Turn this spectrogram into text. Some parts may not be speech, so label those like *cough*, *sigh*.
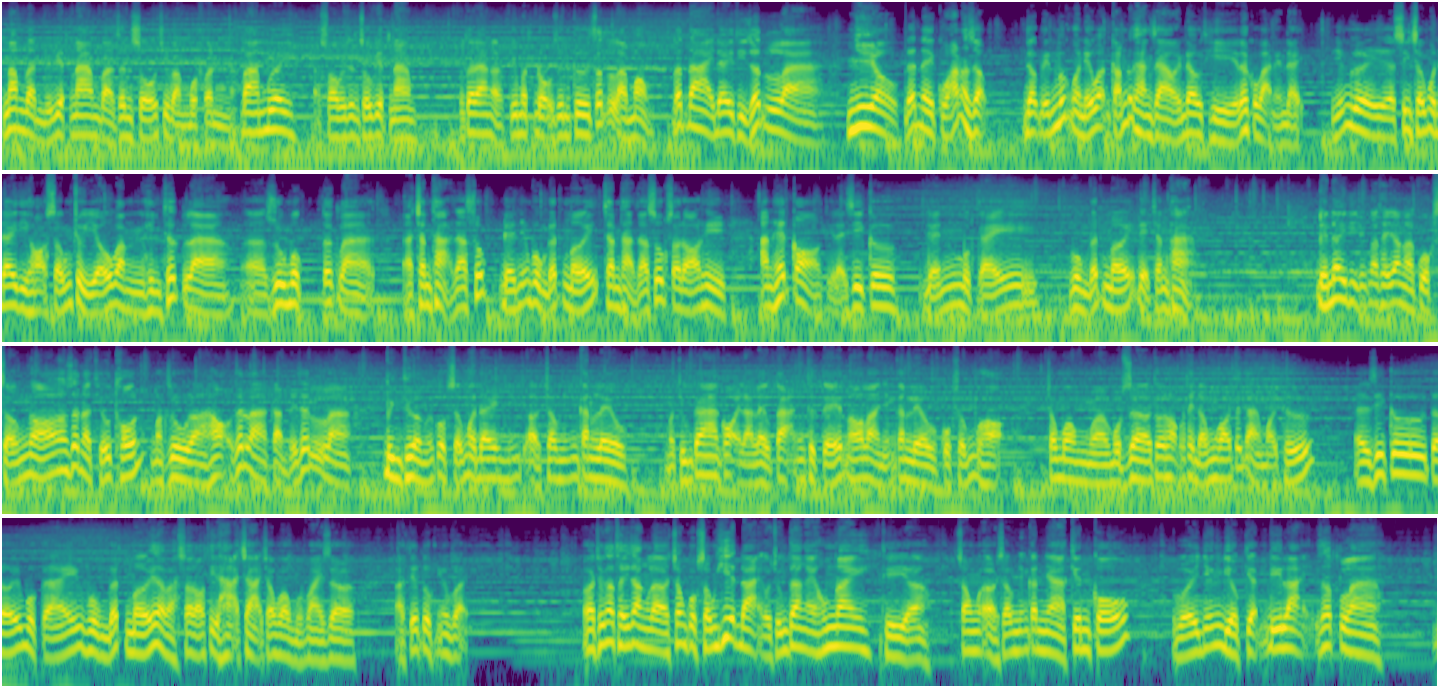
5 lần với Việt Nam và dân số chỉ bằng 1 phần 30 so với dân số Việt Nam. Chúng ta đang ở cái mật độ dân cư rất là mỏng. Đất đai đây thì rất là nhiều. Đất này quá là rộng. Rộng đến mức mà nếu bạn cắm được hàng rào đến đâu thì đất của bạn đến đấy. Những người à, sinh sống ở đây thì họ sống chủ yếu bằng hình thức là uh, du mục, tức là À, chăn thả gia súc đến những vùng đất mới, chăn thả gia súc sau đó thì ăn hết cỏ thì lại di cư đến một cái vùng đất mới để chăn thả. Đến đây thì chúng ta thấy rằng là cuộc sống nó rất là thiếu thốn, mặc dù là họ rất là cảm thấy rất là bình thường với cuộc sống ở đây, những ở trong những căn lều mà chúng ta gọi là lều tạm nhưng thực tế nó là những căn lều cuộc sống của họ. Trong vòng à, một giờ thôi họ có thể đóng gói tất cả mọi thứ ờ, di cư tới một cái vùng đất mới và sau đó thì hạ trại trong vòng một vài giờ à, tiếp tục như vậy và chúng ta thấy rằng là trong cuộc sống hiện đại của chúng ta ngày hôm nay thì ờ, trong, ở trong những căn nhà kiên cố với những điều kiện đi lại rất là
